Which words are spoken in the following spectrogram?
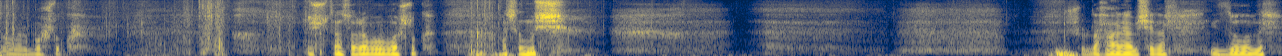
Buraları boşluk. Düştükten sonra bu boşluk açılmış. Şurada hala bir şeyler gizli olabilir.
